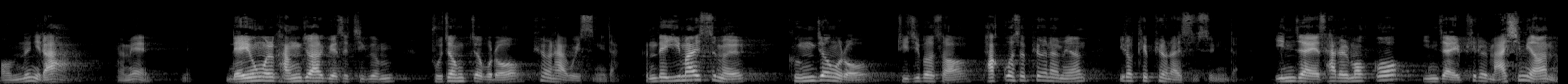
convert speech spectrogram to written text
없느니라. 아멘. 내용을 강조하기 위해서 지금 부정적으로 표현하고 있습니다. 그런데 이 말씀을 긍정으로 뒤집어서 바꿔서 표현하면 이렇게 표현할 수 있습니다. 인자의 살을 먹고 인자의 피를 마시면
